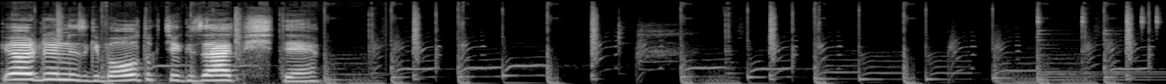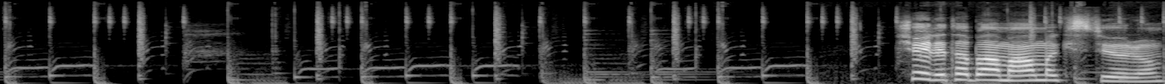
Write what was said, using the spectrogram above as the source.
Gördüğünüz gibi oldukça güzel pişti. Şöyle tabağıma almak istiyorum.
